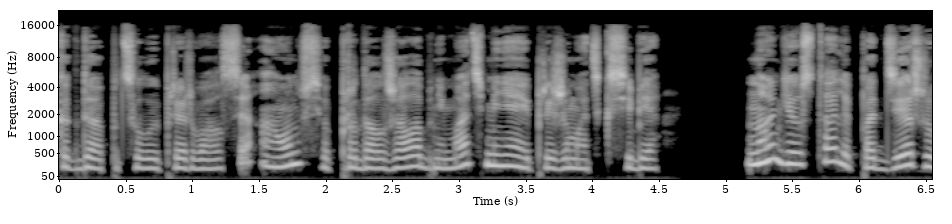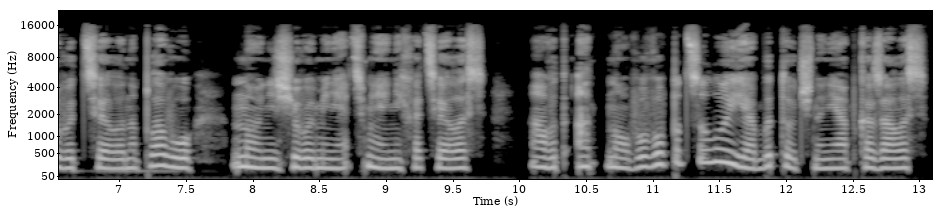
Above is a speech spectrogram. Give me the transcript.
когда поцелуй прервался, а он все продолжал обнимать меня и прижимать к себе — Ноги устали поддерживать тело на плаву, но ничего менять мне не хотелось. А вот от нового поцелуя я бы точно не отказалась.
